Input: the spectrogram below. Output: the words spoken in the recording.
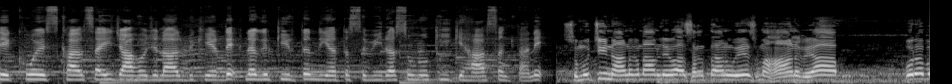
ਦੇਖੋ ਇਸ ਖਾਲਸਾਈ ਜਾਹੋ ਜਲਾਲ ਬਿਖੇਰਦੇ ਨਗਰ ਕੀਰਤਨ ਦੀਆਂ ਤਸਵੀਰਾਂ, ਸੁਣੋ ਕੀ ਕਿਹਾ ਸੰਗਤਾਂ ਨੇ। ਸਮੁੱਚੀ ਨਾਨਕ ਨਾਮ ਲੈਵਾ ਸੰਗਤਾਂ ਨੂੰ ਇਸ ਮਹਾਨ ਵਿਆਹ ਪੁਰਬ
